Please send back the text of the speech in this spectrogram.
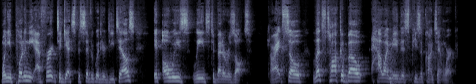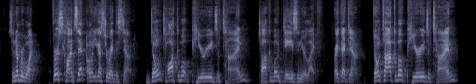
when you put in the effort to get specific with your details, it always leads to better results. All right. So let's talk about how I made this piece of content work. So, number one, first concept, I want you guys to write this down. Don't talk about periods of time, talk about days in your life. Write that down. Don't talk about periods of time,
